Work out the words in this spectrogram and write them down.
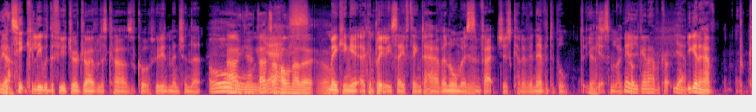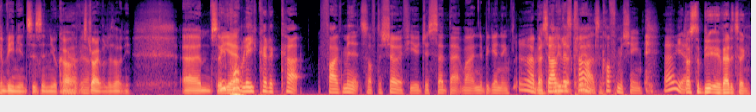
Yeah. particularly with the future of driverless cars. Of course, we didn't mention that, Oh, Oh, yeah, that's a whole nother. oh. making it a completely safe thing to have, and almost, Yeah. in fact, just kind of inevitable that you get something like yeah, you're gonna have a co- yeah. you're going to have conveniences in your car Yeah, if it's yeah. driverless, aren't you? Um, so we yeah, probably could have cut five minutes off the show if you had just said that right in the beginning. Best Driverless that to the cars, end. coffee machine. Oh yeah. That's the beauty of editing.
